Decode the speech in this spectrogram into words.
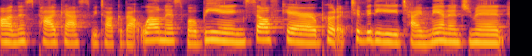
On this podcast, we talk about wellness, well being, self care, productivity, time management,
